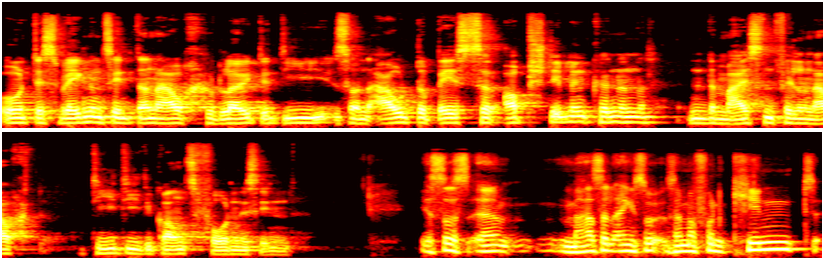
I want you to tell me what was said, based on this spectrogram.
und deswegen sind dann auch Leute, die so ein Auto besser abstimmen können, in den meisten Fällen auch die, die ganz vorne sind. Ist das, ähm, Marcel, eigentlich so, sagen wir, von Kind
